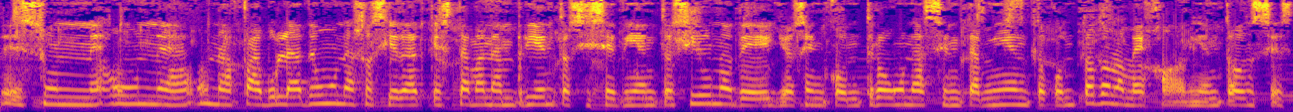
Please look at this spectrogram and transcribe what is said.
Es una fábula de una sociedad que estaban hambrientos y sedientos y uno de ellos encontró un asentamiento con todo lo mejor y entonces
